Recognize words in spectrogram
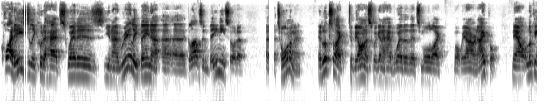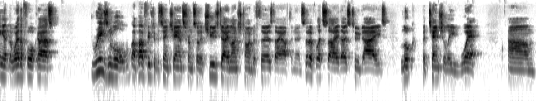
quite easily could have had sweaters. You know, really been a, a, a gloves and beanie sort of a tournament. It looks like, to be honest, we're going to have weather that's more like what we are in April. Now, looking at the weather forecast, reasonable, above 50% chance from sort of Tuesday lunchtime to Thursday afternoon. Sort of, let's say, those two days look potentially wet. Um,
